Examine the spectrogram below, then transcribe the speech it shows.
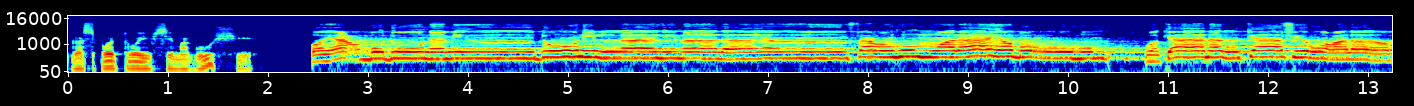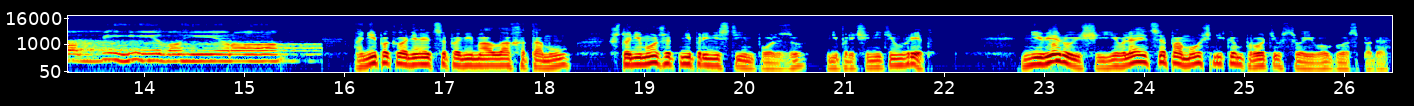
Господь твой всемогущий. ويعبدون من دون الله ما لا ينفعهم ولا يضرهم وكان الكافر على ربه ظهيرا Они поклоняются помимо Аллаха тому, что не может ни принести им пользу, ни причинить им вред. Неверующий является помощником против своего Господа.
